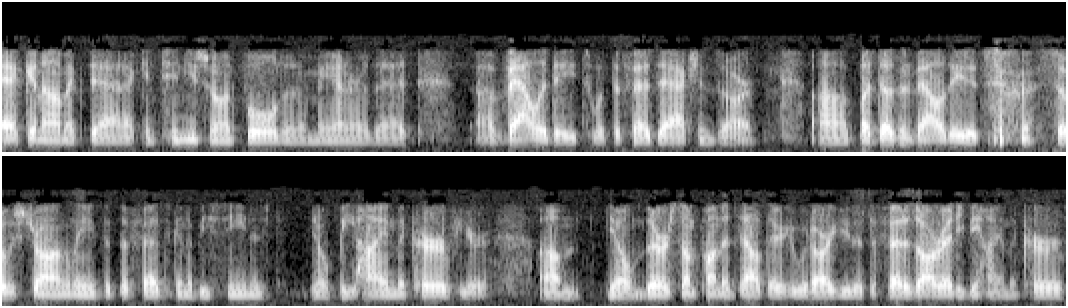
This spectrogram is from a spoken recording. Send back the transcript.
economic data continues to unfold in a manner that uh, validates what the Fed's actions are, uh, but doesn't validate it so strongly that the Fed's going to be seen as you know behind the curve here. Um, you know, there are some pundits out there who would argue that the Fed is already behind the curve.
